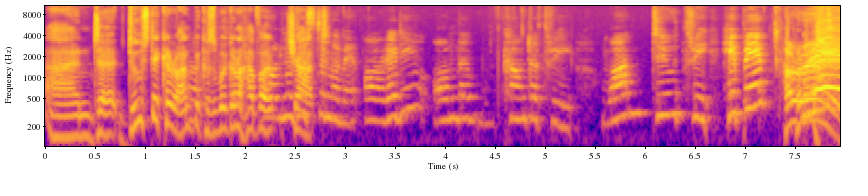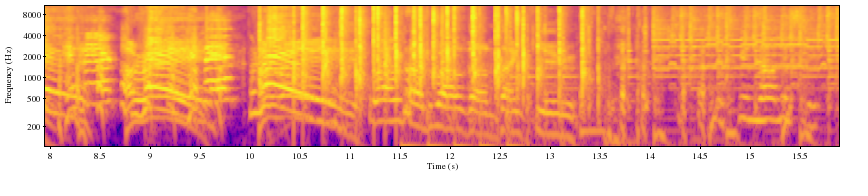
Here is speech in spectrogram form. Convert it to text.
And uh, do stick around because we're going to have a Oh, no, chat. Just a moment. Already on the count of three. One, two, three. Hip hip. Hooray! Hip hip. Hooray! Hip hip. Hooray! Well done, well done. Thank you. It's been honestly.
